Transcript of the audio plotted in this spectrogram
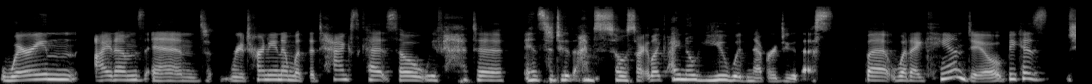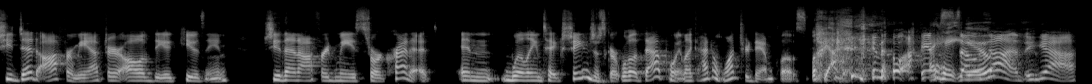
wearing items and returning them with the tags cut, so we've had to institute I'm so sorry. Like I know you would never do this. But what I can do because she did offer me after all of the accusing, she then offered me store credit and willing to exchange a skirt. Well, at that point, like, I don't want your damn clothes. Like, yeah. you know, I am I hate so you. done. Yeah.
